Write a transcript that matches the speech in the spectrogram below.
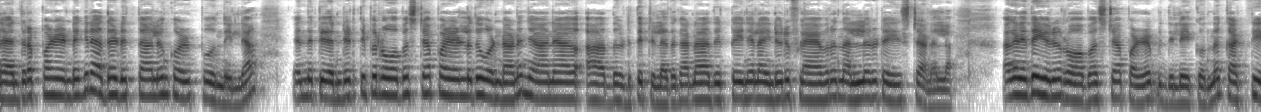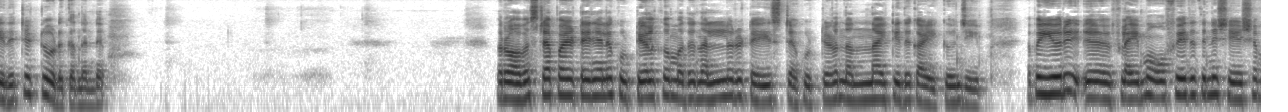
നേന്ത്രപ്പഴം ഉണ്ടെങ്കിൽ അതെടുത്താലും കുഴപ്പമൊന്നുമില്ല. എന്നിട്ട് എന്റെ അടുത്ത് ഇപ്പോൾ റോബസ്റ്റ പഴം ഉള്ളത് കൊണ്ടാണ് ഞാൻ അത് എടുത്തിട്ടുള്ളത്. കാരണം അതിട്ട് കഴിഞ്ഞാൽ അതിന്റെ ഒരു ഫ്ലേവർ നല്ലൊരു ടേസ്റ്റ് ആണല്ലോ. അങ്ങനെ ഇത് ഈ ഒരു റോബസ്റ്റ പഴം ഇതിലേക്കൊന്ന് കട്ട് ചെയ്തിട്ട് ഇട്ട് കൊടുക്കുന്നുണ്ട്. റോബസ്റ്റ പഴം കഴിഞ്ഞാൽ കുട്ടികൾക്കും അത് നല്ലൊരു ടേസ്റ്റാണ് കുട്ടികൾ നന്നായിട്ട് ഇത് കഴിക്കുകയും ചെയ്യും. അപ്പോൾ ഈ ഒരു ഫ്ലെയിം ഓഫ് ചെയ്തതിന് ശേഷം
